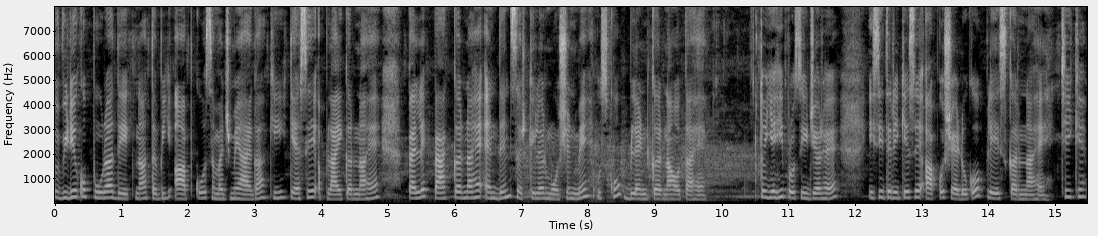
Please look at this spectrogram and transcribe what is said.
तो वीडियो को पूरा देखना तभी आपको समझ में आएगा कि कैसे अप्लाई करना है। पहले पैक करना है एंड देन सर्कुलर मोशन में उसको ब्लेंड करना होता है। तो यही प्रोसीजर है। इसी तरीके से आपको शेडो को प्लेस करना है, ठीक है?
